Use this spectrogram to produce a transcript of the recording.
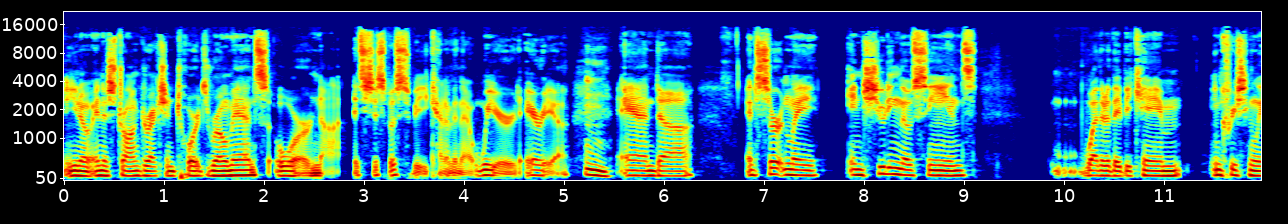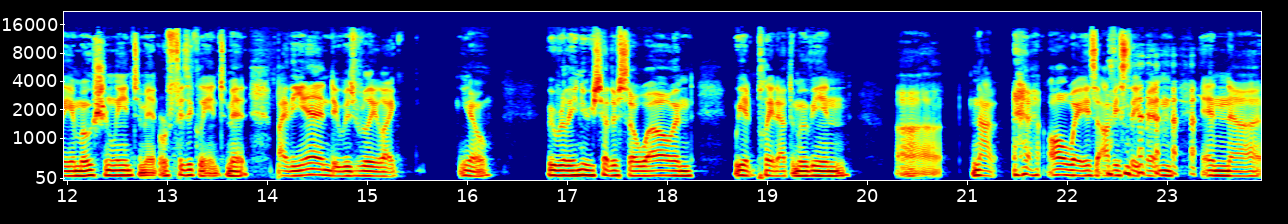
you know, in a strong direction towards romance or not. It's just supposed to be kind of in that weird area. And, uh, and certainly in shooting those scenes, whether they became increasingly emotionally intimate or physically intimate, by the end, it was really like, you know, we really knew each other so well and we had played out the movie in, uh, not always, obviously, but in, in, uh,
